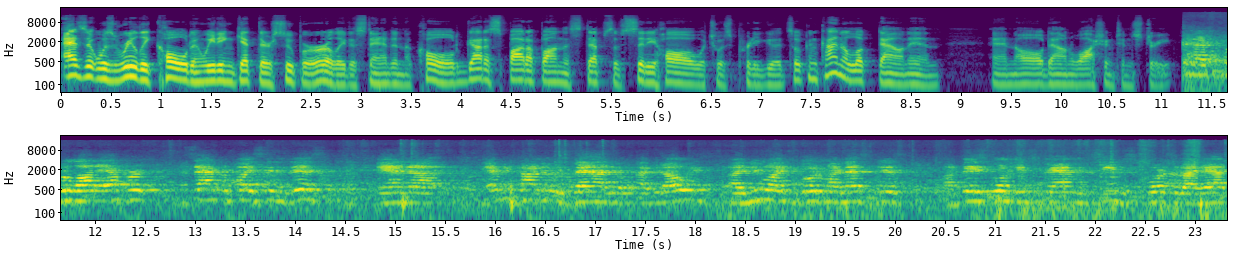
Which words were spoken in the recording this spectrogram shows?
as it was really cold and we didn't get there super early to stand in the cold, got a spot up on the steps of City Hall, which was pretty good. So, can kind of look down in and all down Washington Street. I put a lot of effort, sacrifice into this, and uh, every time it was bad, I could always, I knew I could go to my messages on Facebook, Instagram, and see the support that I had.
